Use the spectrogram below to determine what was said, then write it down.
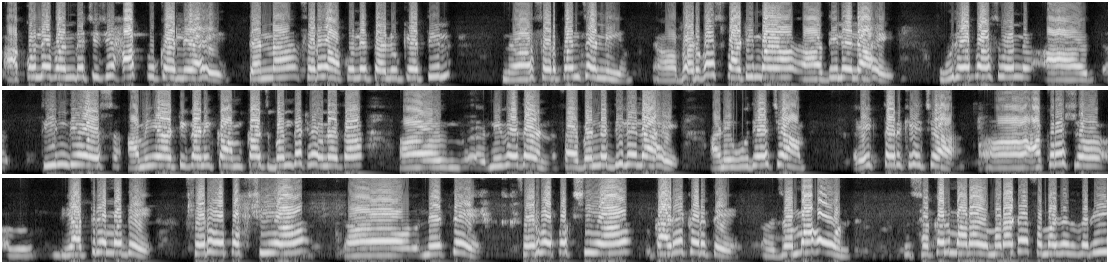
अकोले बंदची जी हाक पुकारली आहे त्यांना सर्व अकोले तालुक्यातील सरपंचांनी भरघोस पाठिंबा दिलेला आहे. उद्यापासून तीन दिवस आम्ही या ठिकाणी कामकाज बंद ठेवण्याचा निवेदन साहेबांना दिलेलं आहे. आणि उद्याच्या एक तारखेच्या आक्रोश यात्रेमध्ये सर्व पक्षीय नेते सर्व पक्षीय कार्यकर्ते जमा होऊन सकल मरा मराठा समाजाने जरी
